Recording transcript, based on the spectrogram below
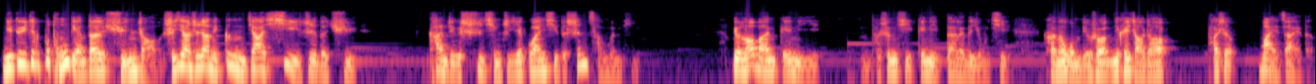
你对于这个不同点的寻找，实际上是让你更加细致的去看这个事情之间关系的深层问题。比如老板给你，他生气给你带来的勇气，可能我们比如说，你可以找着他是外在的、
